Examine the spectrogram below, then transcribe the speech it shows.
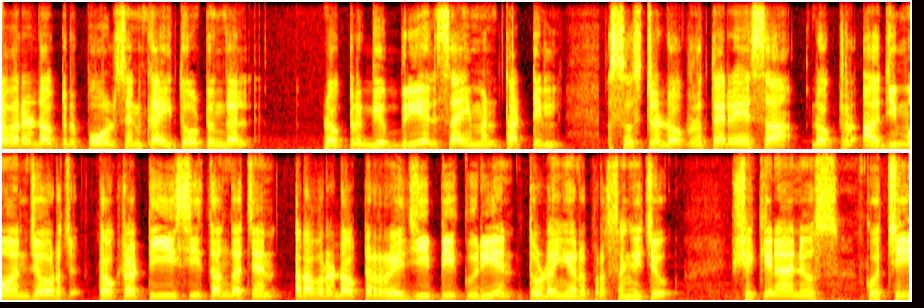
reverend doctor Paulson Kaithottungal doctor Gabriel Simon Thattil sister doctor Theresa doctor Ajimon George doctor T C Thankachan റവർ ഡോക്ടർ റെജി പി കുര്യൻ തുടങ്ങിയവർ പ്രസംഗിച്ചു. ഷിക്കിന ന്യൂസ് കൊച്ചി.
